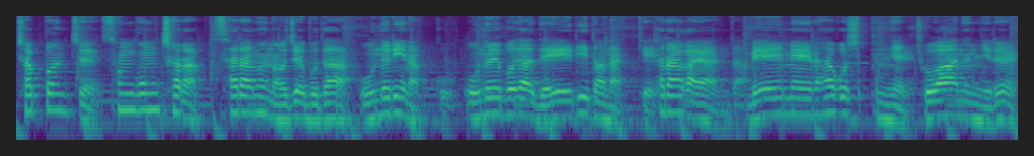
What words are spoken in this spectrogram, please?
첫 번째, 성공 철학. 사람은 어제보다 오늘이 낫고 오늘보다 내일이 더 낫게 살아가야 한다. 매일매일 하고 싶은 일, 좋아하는 일을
